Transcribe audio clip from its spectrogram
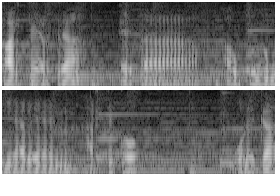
parte hartzea eta autonomiaren arteko oreka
